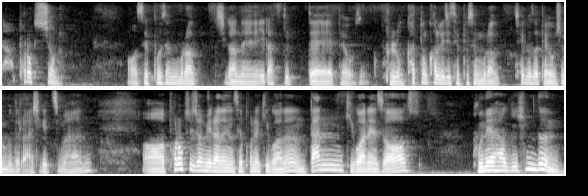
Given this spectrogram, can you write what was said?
야, 퍼럭시점. 어, 세포생물학 시간에 1학기 때 배우신, 물론 카툰 칼리지 세포생물학 책에서 배우신 분들은 아시겠지만, 어, 퍼럭시점이라는 세포의 기관은 딴 기관에서 분해하기 힘든,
